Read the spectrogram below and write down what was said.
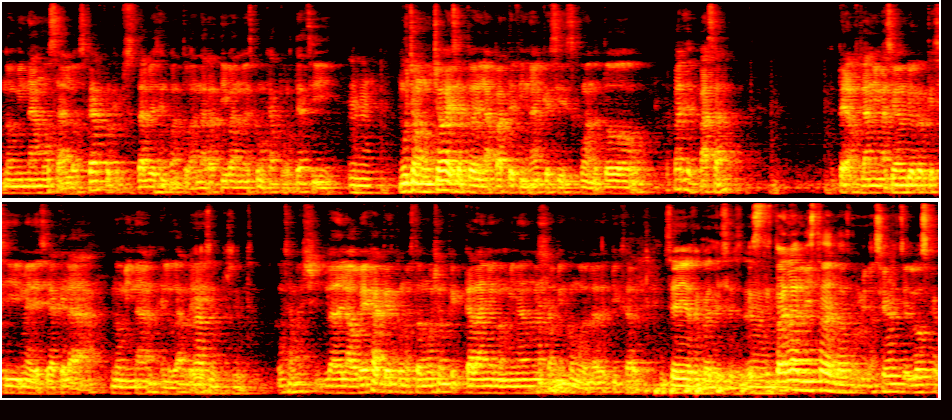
nominamos al Oscar, porque pues tal vez en cuanto a narrativa no es como que aporte así Ujú. mucho, mucho, excepto en la parte final, que sí es cuando todo parece pasa. Pero pues, la animación yo creo que sí merecía que la nominaran en lugar de... Ah, 100%. ¿Cómo se llama? La de la oveja, que es como stop motion, que cada año nominan una también como la de Pixar. Sí, ya sé cuál dices. Este, Ah. está en la lista de las nominaciones del Oscar.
